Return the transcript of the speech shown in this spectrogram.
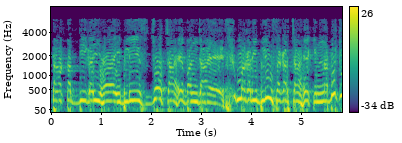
طاقت دی گئی ہے، ابلیس جو چاہے بن جائے۔ مگر ابلیس اگر چاہے کہ نبی کی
